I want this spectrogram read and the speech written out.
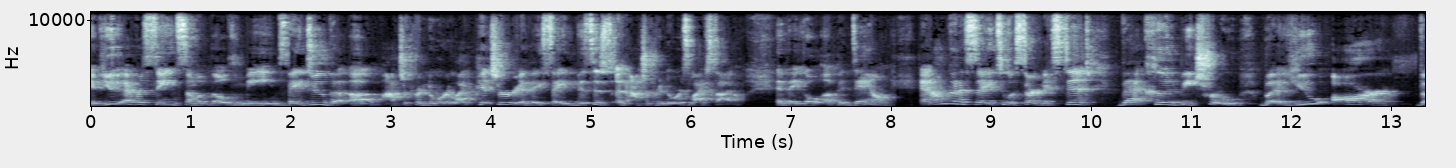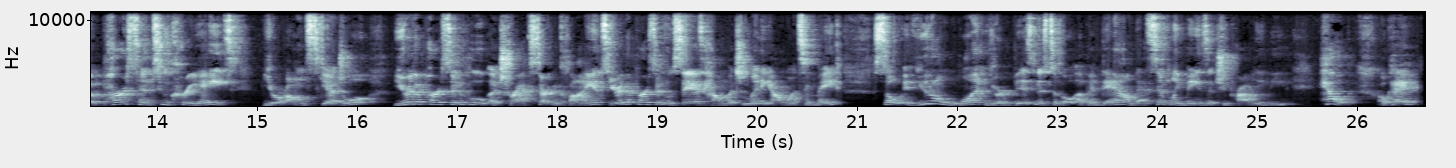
If you've ever seen some of those memes, they do the um, entrepreneur like picture and they say this is an entrepreneur's lifestyle and they go up and down. And I'm going to say to a certain extent that could be true, but you are the person to create your own schedule. You're the person who attracts certain clients. You're the person who says how much money I want to make. So if you don't want your business to go up and down, that simply means that you probably need help. Okay.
